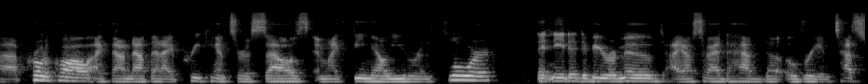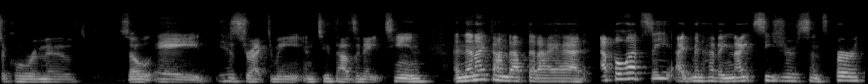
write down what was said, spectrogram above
uh, protocol, I found out that I had precancerous cells in my female uterine floor that needed to be removed. I also had to have the ovary and testicle removed. So a hysterectomy in 2018. And then I found out that I had epilepsy. I'd been having night seizures since birth.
